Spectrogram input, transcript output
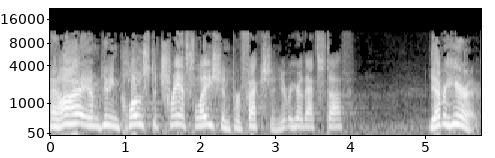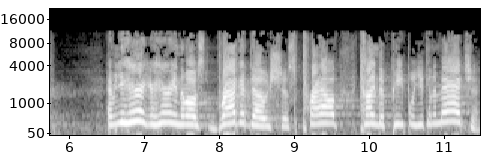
and I am getting close to translation perfection. You ever hear that stuff? You ever hear it? And when you hear it, you're hearing the most braggadocious, proud kind of people you can imagine.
